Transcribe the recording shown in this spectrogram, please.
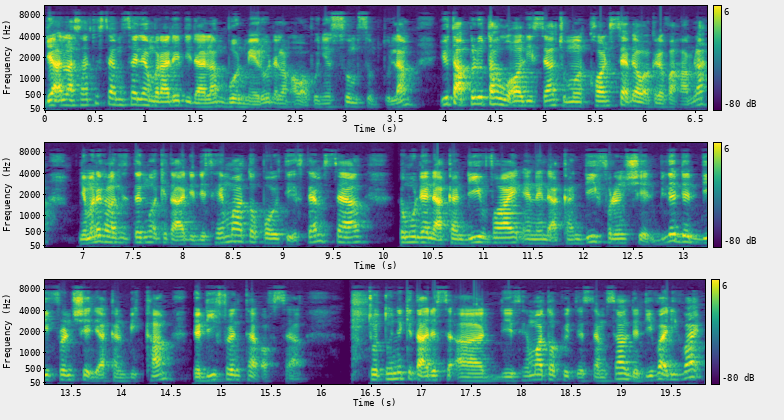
Dia adalah satu stem cell yang berada di dalam bone marrow, dalam awak punya sum-sum tulang. You tak perlu tahu all this cell, cuma konsep dia awak kena faham lah. Yang mana kalau kita tengok kita ada this hematopoietic stem cell, kemudian dia akan divide and then dia akan differentiate. Bila dia differentiate, dia akan become the different type of cell. Contohnya kita ada uh, this hematopoietic stem cell, dia divide-divide,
